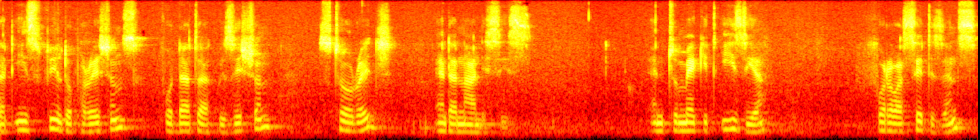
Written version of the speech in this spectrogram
that is field operations for data acquisition, storage, and analysis, and to make it easier for our citizens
